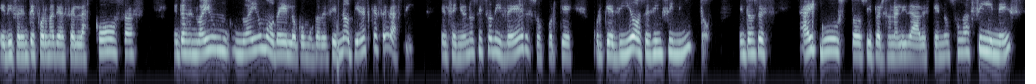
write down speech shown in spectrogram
eh, diferentes formas de hacer las cosas. Entonces no hay un, no hay un modelo como que decir, no, tienes que ser así. El Señor nos hizo diversos porque, porque Dios es infinito. Entonces hay gustos y personalidades que no son afines,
